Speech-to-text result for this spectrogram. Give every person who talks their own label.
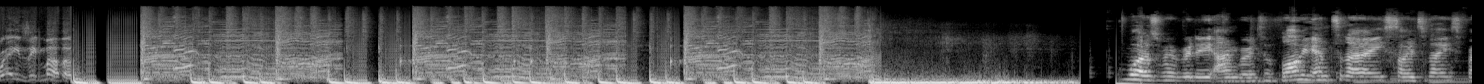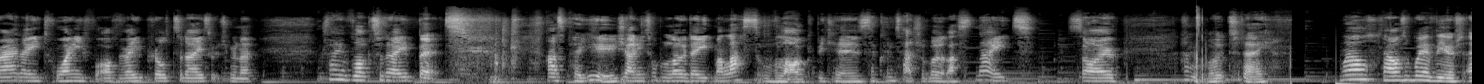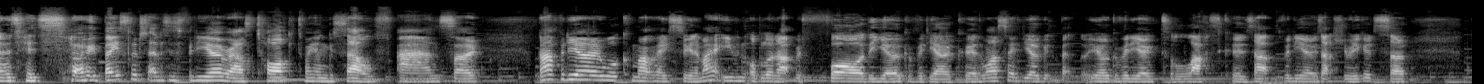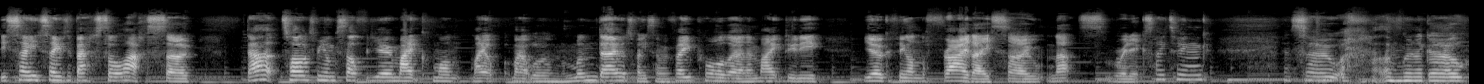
Speaker 1: crazy mother.
Speaker 2: What is up everybody, I'm going to vlog again today, so today's Friday 24th of April today, so which I'm going to try and vlog today, but as per usual, I need to upload my last vlog because I couldn't actually upload it last night, so I'm going to upload it today. Well, that was a weird video just edited, so basically I just edited this video where I was talking to my younger self, and so that video will come out very soon. I might even upload that before the yoga video because I want to save the yoga, yoga video to last because that video is actually really good. So they say save the best to last. So that Talk to My Young Self video might come on, might, might upload on Monday, the 27th of April, then I might do the yoga thing on the Friday. So that's really exciting. So I'm gonna go.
